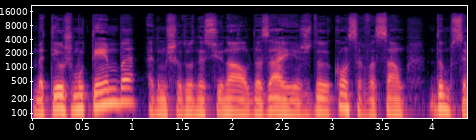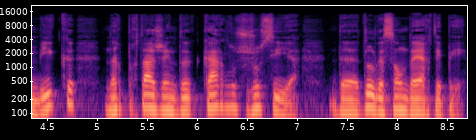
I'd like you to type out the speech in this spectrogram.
Mateus Mutemba, administrador nacional das áreas de conservação de Moçambique, na reportagem de Carlos Jussia, da delegação da RTP.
